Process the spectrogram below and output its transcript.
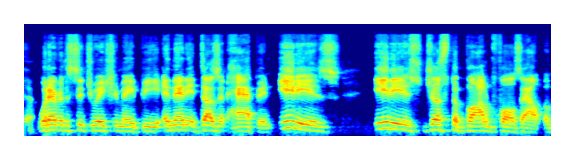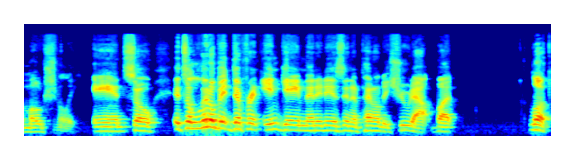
yeah. whatever the situation may be, and then it doesn't happen. It is it is just the bottom falls out emotionally. And so it's a little bit different in game than it is in a penalty shootout. But look,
